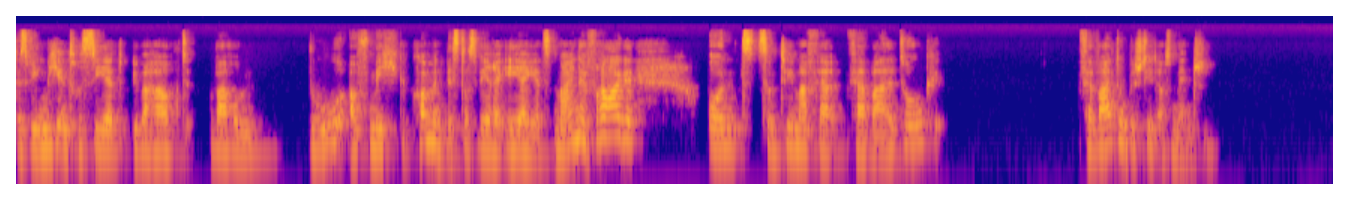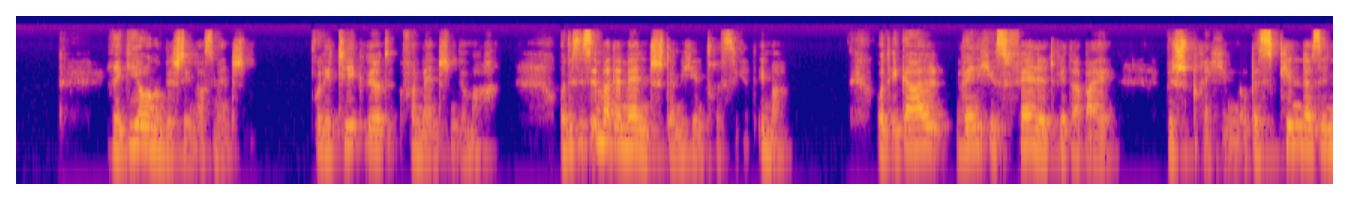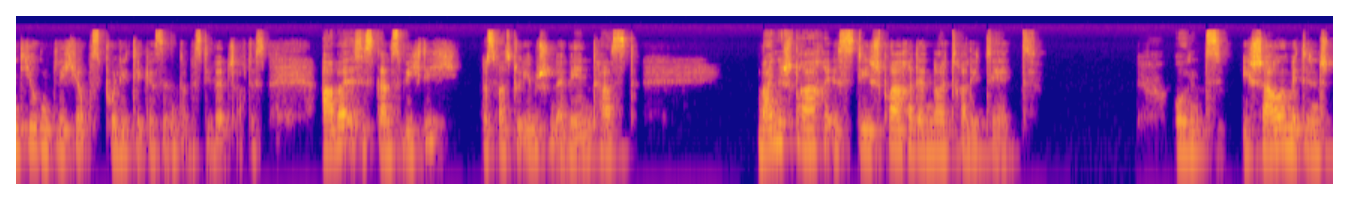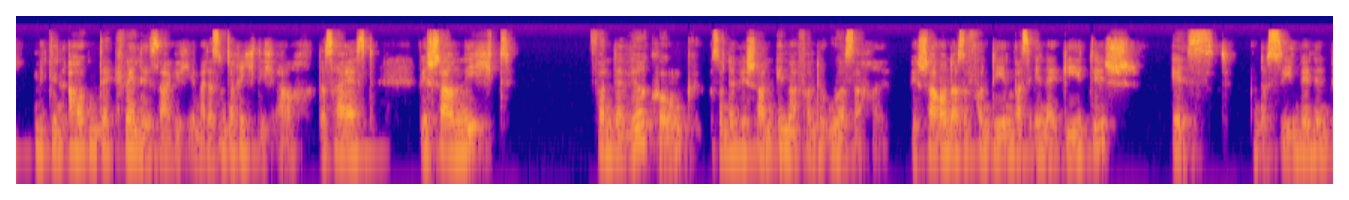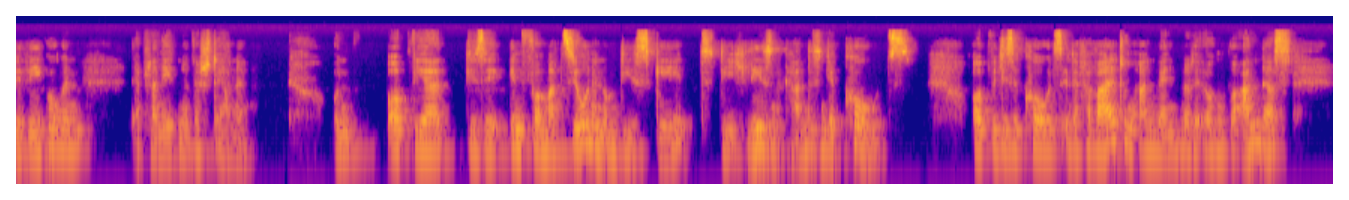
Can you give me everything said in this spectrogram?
Deswegen mich interessiert überhaupt, warum du auf mich gekommen bist. Das wäre eher jetzt meine Frage. Und zum Thema Ver Verwaltung. Verwaltung besteht aus Menschen. Regierungen bestehen aus Menschen. Politik wird von Menschen gemacht. Und es ist immer der Mensch, der mich interessiert. Immer. Und egal welches Feld wir dabei besprechen, ob es Kinder sind, Jugendliche, ob es Politiker sind, ob es die Wirtschaft ist. Aber es ist ganz wichtig, das, was du eben schon erwähnt hast, meine Sprache ist die Sprache der Neutralität. Und ich schaue mit den, mit den Augen der Quelle, sage ich immer, das unterrichte ich auch. Das heißt, wir schauen nicht von der Wirkung, sondern wir schauen immer von der Ursache. Wir schauen also von dem, was energetisch ist. Und das sehen wir in den Bewegungen der Planeten und der Sterne. Und ob wir diese Informationen, um die es geht, die ich lesen kann, das sind ja Codes, ob wir diese Codes in der Verwaltung anwenden oder irgendwo anders,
